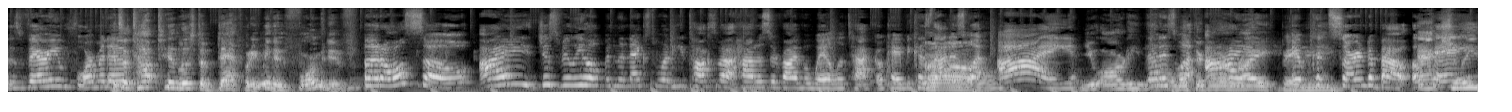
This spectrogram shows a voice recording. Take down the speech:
it was very informative. It's a top 10 list of death. What do you mean informative? But also, I just really hope in the next one he talks about how to survive a whale attack, okay? Because that is what Oh. I You already know that is what, what they're going to I write, baby. am concerned about, okay? Actually,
